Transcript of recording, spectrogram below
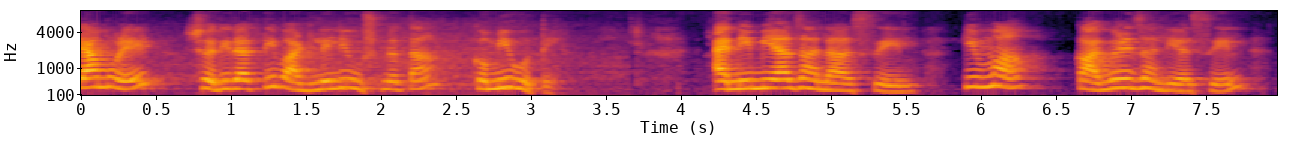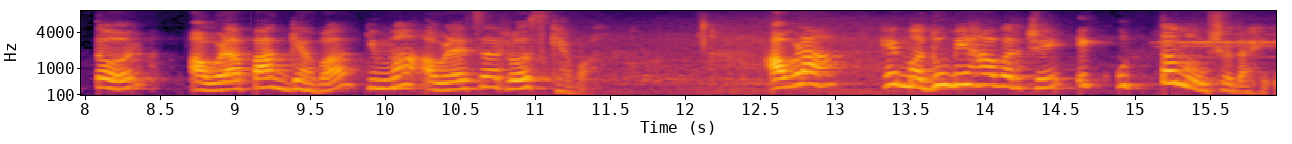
त्यामुळे शरीरातली वाढलेली उष्णता कमी होते. ॲनिमिया झाला असेल किंवा कावीळ झाली असेल तर आवळा पाक घ्यावा किंवा आवळ्याचा रस घ्यावा. आवळा हे मधुमेहावरचे एक उत्तम औषध आहे.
